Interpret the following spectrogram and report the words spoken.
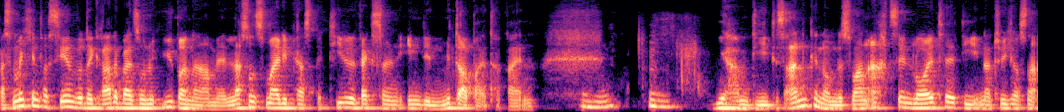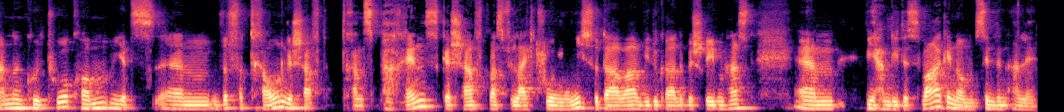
Was mich interessieren würde, gerade bei so einer Übernahme, lass uns mal die Perspektive wechseln in den Mitarbeiter rein. Mhm. Mhm. Wie haben die das angenommen? Das waren 18 Leute, die natürlich aus einer anderen Kultur kommen. Jetzt ähm, wird Vertrauen geschafft, Transparenz geschafft, was vielleicht vorher noch nicht so da war, wie du gerade beschrieben hast. Ähm, wie haben die das wahrgenommen? Sind denn alle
